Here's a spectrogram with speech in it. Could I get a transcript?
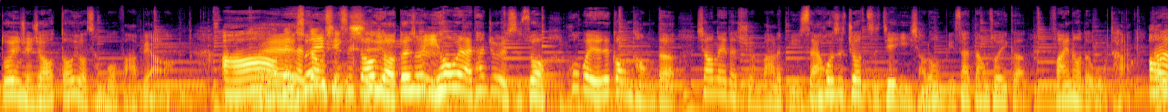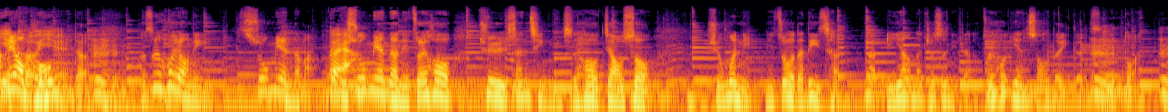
多元选修都有成果发表。哦，对，所以其实都有。对，所以以后嗯未来探究与实作会不会有一些共同的校内的选拔的比赛，或是就直接以小论文比赛当做一个 final 的舞台？当哦，然没有口语的，嗯，可是会有你书面的嘛？对啊你书面的，你最后去申请之后，教授询问你你做的历程，那一样，那就是你的最后验收的一个阶段。嗯，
